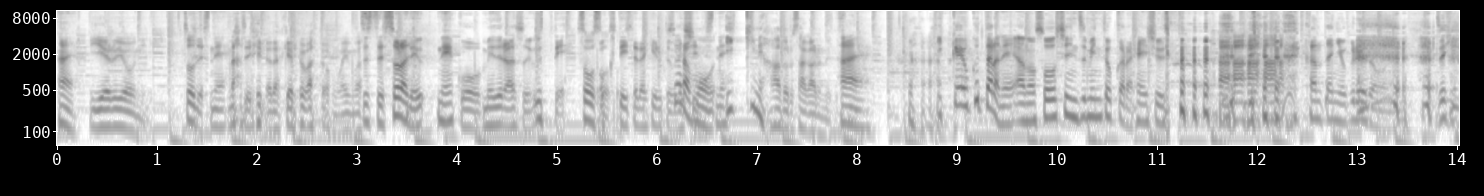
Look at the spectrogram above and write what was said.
はい。言えるようにそうですね。なっていただければと思います。そして空でねこうメドラス打って送っていただけると嬉しいですね。一気にハードル下がるんでですねはい 一回送ったらねあの送信済みのとこから編集 で簡単に送れると思うのでぜひ一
